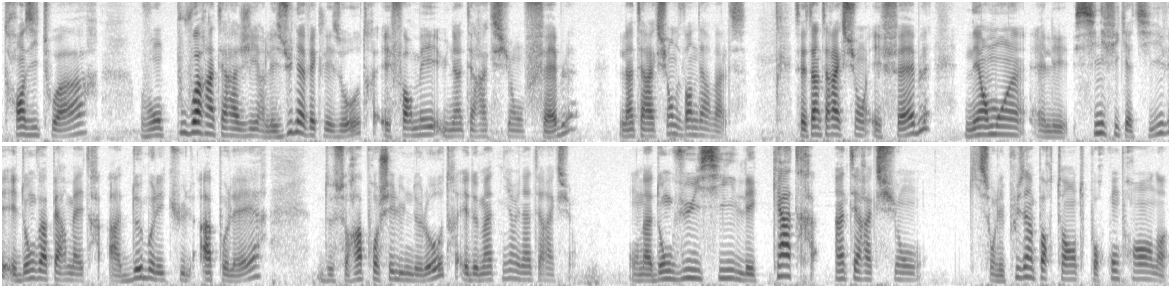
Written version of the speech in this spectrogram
transitoires, vont pouvoir interagir les unes avec les autres et former une interaction faible, l'interaction de Van der Waals. Cette interaction est faible, néanmoins elle est significative et donc va permettre à deux molécules apolaires de se rapprocher l'une de l'autre et de maintenir une interaction. On a donc vu ici les quatre interactions qui sont les plus importantes pour comprendre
